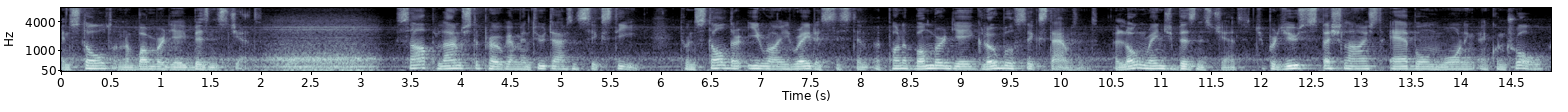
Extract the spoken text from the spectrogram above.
installed on a Bombardier business jet. Saab launched the program in 2016 to install their Erieye radar system upon a Bombardier Global 6000, a long-range business jet to produce specialized airborne warning and control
